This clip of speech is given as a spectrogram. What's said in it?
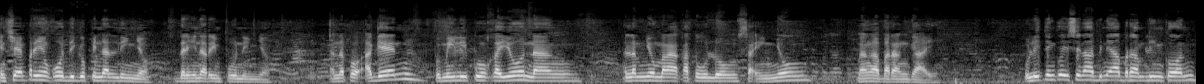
And syempre yung kodigo pinal ninyo, dalhin na rin po ninyo. Ano po, again, pumili po kayo ng alam nyo makakatulong sa inyong mga barangay. Ulitin ko yung sinabi ni Abraham Lincoln,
